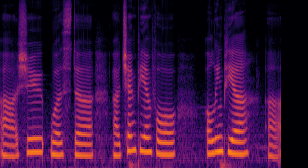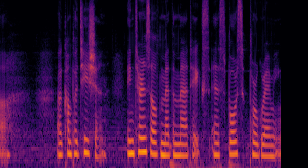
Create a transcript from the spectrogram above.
Uh, she was the uh, champion for Olympia uh, competition in terms of mathematics and sports programming.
